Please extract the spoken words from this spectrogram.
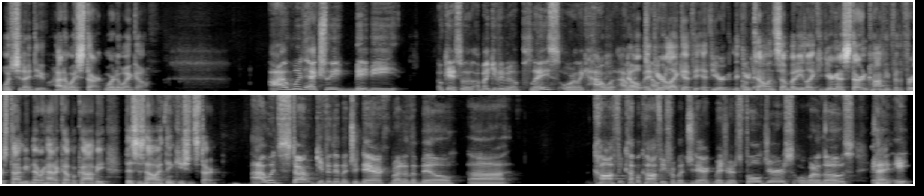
What should I do? How do I start? Where do I go? I would actually maybe. Okay, so am I giving him a place or like how would I? nope. Would If you're them? like if if you're if you're Okay. telling somebody like if you're going to start in coffee for the first time, you've never had a cup of coffee. This is how I think you should start. I would start giving them a generic run of the mill uh, coffee cup of coffee from a generic measure it's Folgers or one of those. and Okay. an eight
